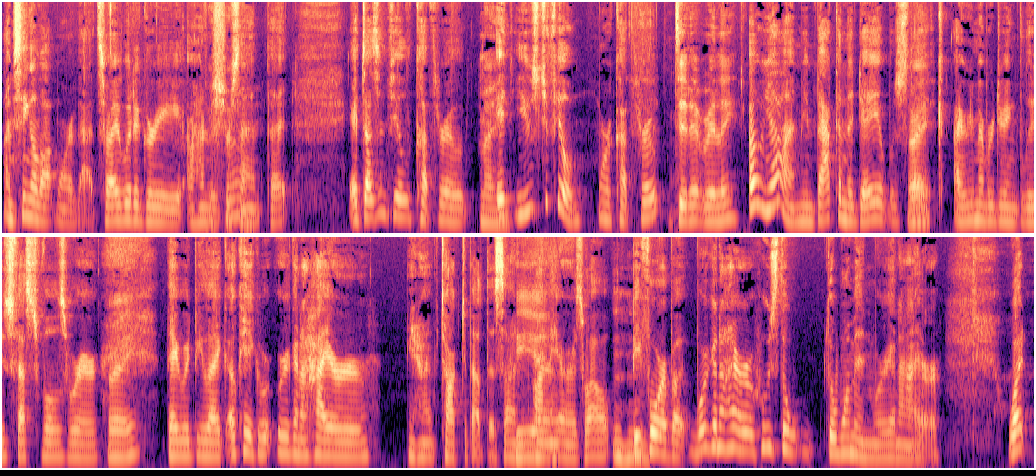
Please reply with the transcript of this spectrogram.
I, I'm seeing a lot more of that, so I would agree hundred percent that. It doesn't feel cutthroat. Right. It used to feel more cutthroat. Did it really? Oh yeah, I mean back in the day it was Right. like I remember doing blues festivals where Right. they would be like, "Okay, we're, we're going to hire." You know, I've talked about this on, Yeah. on the air as well mm-hmm. before, but we're going to hire who's the the woman we're going to hire? What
